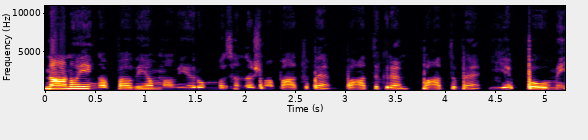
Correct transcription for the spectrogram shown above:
நானும் எங்கள் அப்பாவையும் அம்மாவையும் ரொம்ப சந்தோஷமாக பார்த்துப்பேன். பார்த்துக்கிறேன். பார்த்துப்பேன். எப்போவுமே.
